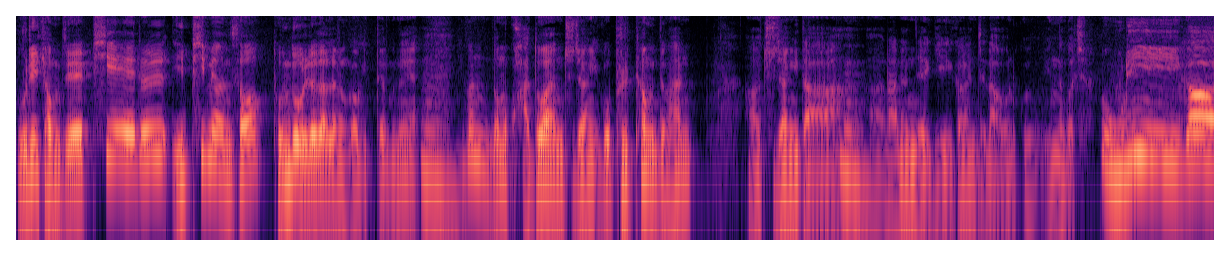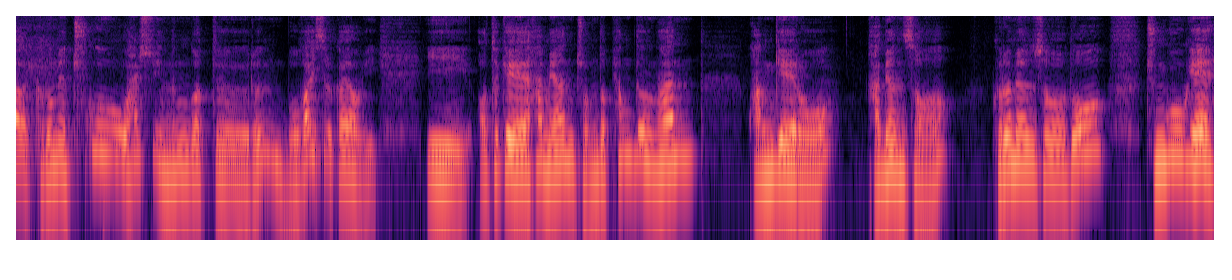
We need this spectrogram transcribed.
우리 경제에 피해를 입히면서 돈도 올려달라는 거기 때문에 음. 이건 너무 과도한 주장이고 불평등한 어, 주장이다라는 음. 얘기가 이제 나오고 있는 거죠. 우리가 그러면 추구할 수 있는 것들은 뭐가 있을까요? 이, 이 어떻게 하면 좀 더 평등한 관계로 가면서 그러면서도 중국의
